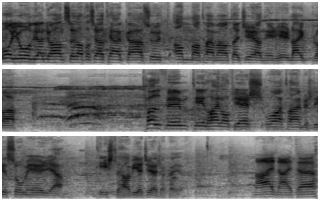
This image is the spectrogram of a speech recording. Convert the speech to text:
Och Julian Johansen att han ska täcka så ett annat timeout. Där ger han här, här like bra. 12-5 til Heinald Fjers, og at han beslir som er, ja, tisle har vi at gjøre, Jakaja. Nei, nei, det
